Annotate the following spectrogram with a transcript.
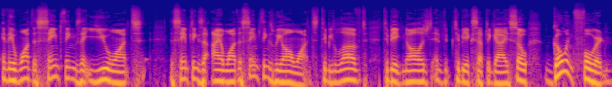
and they want the same things that you want the same things that I want, the same things we all want to be loved, to be acknowledged, and to be accepted, guys. So going forward,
